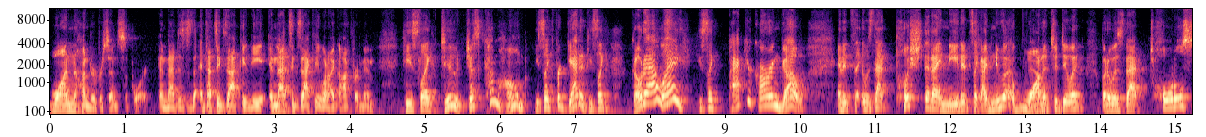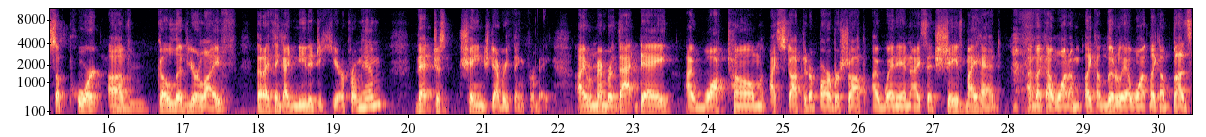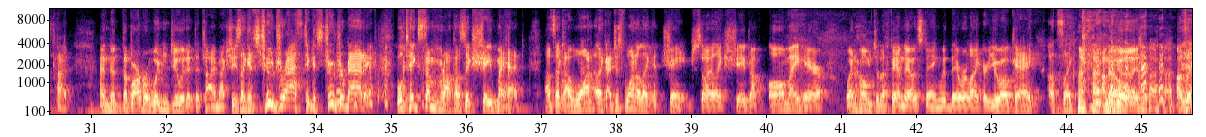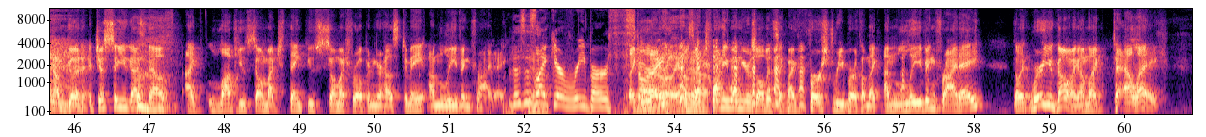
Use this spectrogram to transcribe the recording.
100% support. And that is that's exactly the and that's exactly what I got from him. He's like, "Dude, just come home." He's like, "Forget it." He's like, "Go to LA." He's like, "Pack your car and go." And it's it was that push that I needed. It's like I knew I wanted to do it, but it was that total support of mm-hmm. go live your life that I think I needed to hear from him that just changed everything for me. I remember that day I walked home, I stopped at a barber shop, I went in, I said, shave my head. I'm like, I want a, like a, literally I want like a buzz cut. And the, the barber wouldn't do it at the time. Actually, he's like, it's too drastic, it's too dramatic. we'll take some of it off. I was like, shave my head. I was like, I want like I just want to like a change. So I like shaved off all my hair, went home to the family I was staying with. They were like, Are you okay? I was like, I'm good. I was like, I'm good. Just so you guys know, I love you so much. Thank you so much for opening your house to me. I'm leaving Friday. This is Yeah. like your rebirth Like story. literally, I was Yeah. like 21 years old. It's like my first rebirth. I'm like, I'm leaving Friday. They're like, where are you going? I'm like, to LA.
